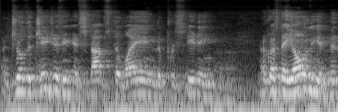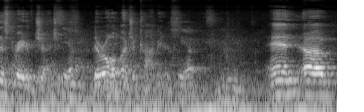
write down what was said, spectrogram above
until the teachers union stops delaying the proceeding. And of course, they own the administrative judges. They're all a bunch of communists. Yep. And uh,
